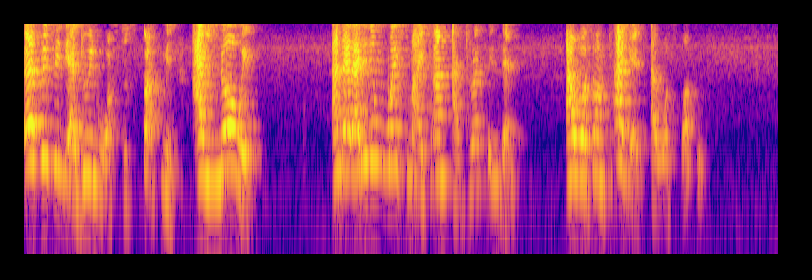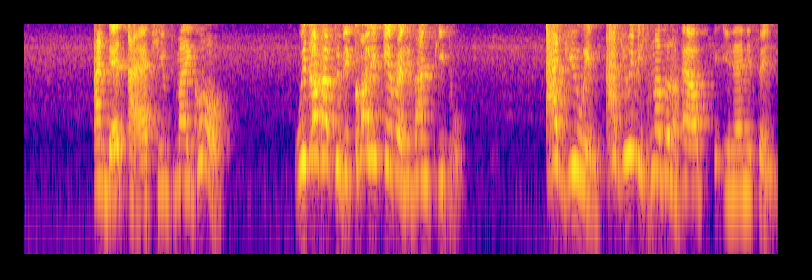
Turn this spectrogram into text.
Everything they are doing was to stop me. I know it. And that I didn't waste my time addressing them. I was on target. I was focused. And then I achieved my goal. We don't have to be calling irrelevant people. Arguing. Arguing is not going to help in anything.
